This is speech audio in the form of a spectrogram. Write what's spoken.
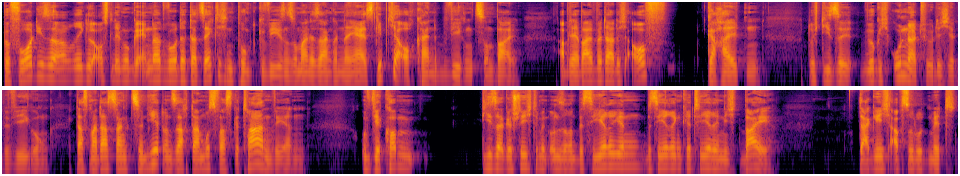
bevor diese Regelauslegung geändert wurde, tatsächlich ein Punkt gewesen, so man sagen können, naja, es gibt ja auch keine Bewegung zum Ball. Aber der Ball wird dadurch aufgehalten, durch diese wirklich unnatürliche Bewegung, dass man das sanktioniert und sagt, da muss was getan werden. Und wir kommen dieser Geschichte mit unseren bisherigen, bisherigen Kriterien nicht bei. Da gehe ich absolut mit.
